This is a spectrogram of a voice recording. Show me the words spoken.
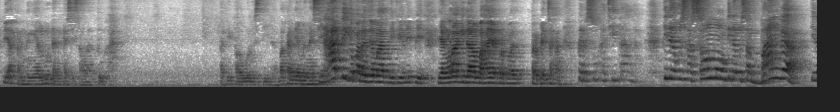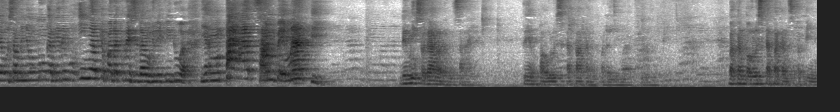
dia akan mengeluh dan kasih salah Tuhan. Tapi Paulus tidak. Bahkan dia menasihati kepada jemaat di Filipi yang lagi dalam bahaya perpecahan. Bersukacitalah. Tidak usah sombong, tidak usah bangga, tidak usah menyombongkan dirimu. Ingat kepada Kristus dalam Filipi 2 yang taat sampai mati demi saudara dan saya. Itu yang Paulus katakan kepada jemaat Filipi. Bahkan Paulus katakan seperti ini.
